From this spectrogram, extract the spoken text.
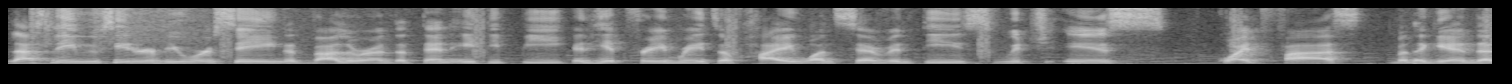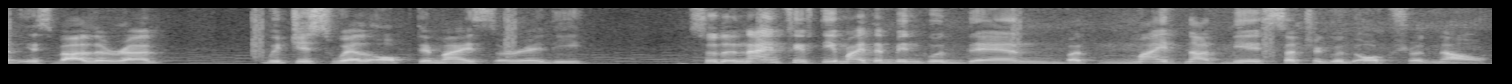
Lastly, we've seen reviewers saying that Valorant at 1080p can hit frame rates of high 170s, which is quite fast, but again, that is Valorant, which is well optimized already. So the 950 might have been good then, but might not be such a good option now.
